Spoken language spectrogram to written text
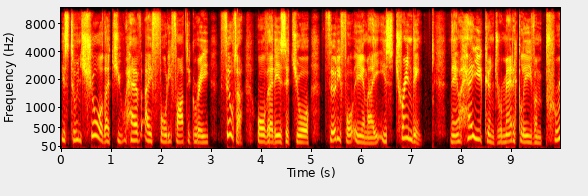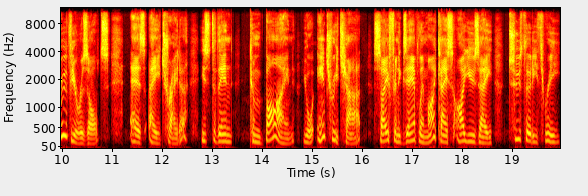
is to ensure that you have a 45 degree filter or that is that your 34 EMA is trending now how you can dramatically even improve your results as a trader is to then combine your entry chart. Say for an example in my case I use a 233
